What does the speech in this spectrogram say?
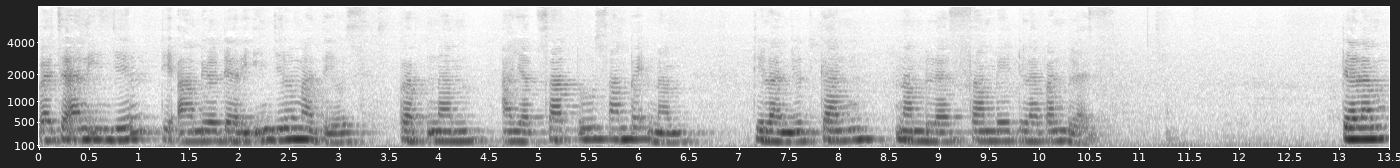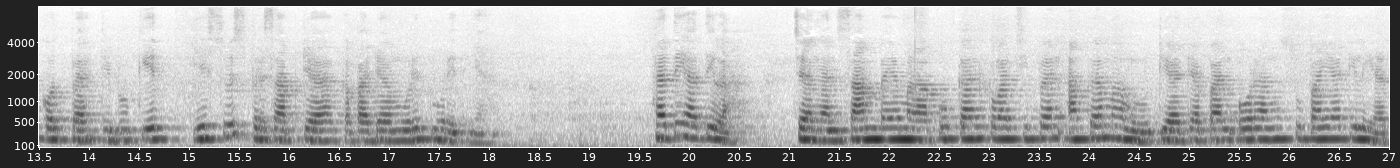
Bacaan Injil diambil dari Injil Matius bab 6 ayat 1 sampai 6 dilanjutkan 16 sampai 18. Dalam khotbah di bukit, Yesus bersabda kepada murid-muridnya, "Hati-hatilah Jangan sampai melakukan kewajiban agamamu di hadapan orang supaya dilihat.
